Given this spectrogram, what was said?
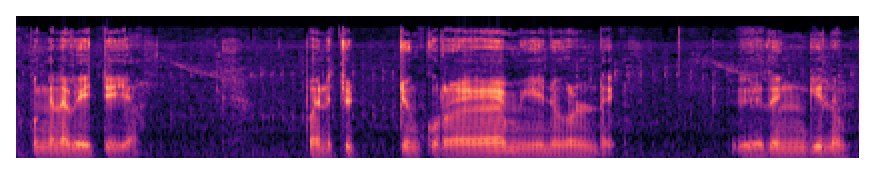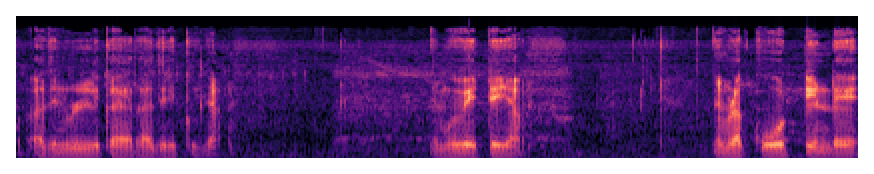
അപ്പം ഇങ്ങനെ വെയിറ്റ് ചെയ്യാം. അപ്പം അതിന്റെ ചുറ്റും കുറേ മീനുകളുണ്ട്. ഏതെങ്കിലും അതിനുള്ളിൽ കയറാതിരിക്കില്ല നമുക്ക് വെയിറ്റ് ചെയ്യാം. നമ്മളെ കോട്ടിയുണ്ട്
